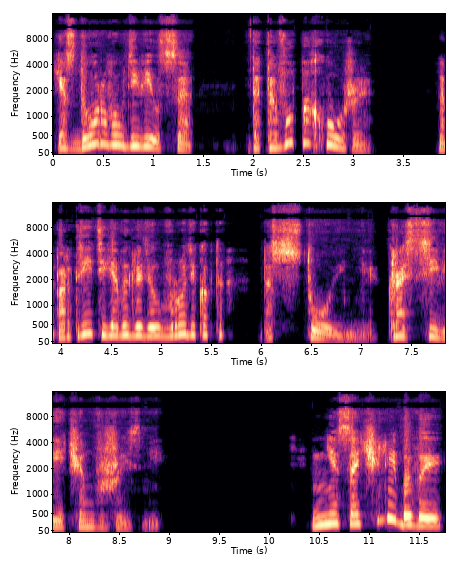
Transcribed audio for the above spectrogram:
Я здорово удивился. До того похоже. На портрете я выглядел вроде как-то достойнее, красивее, чем в жизни. Не сочли бы вы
